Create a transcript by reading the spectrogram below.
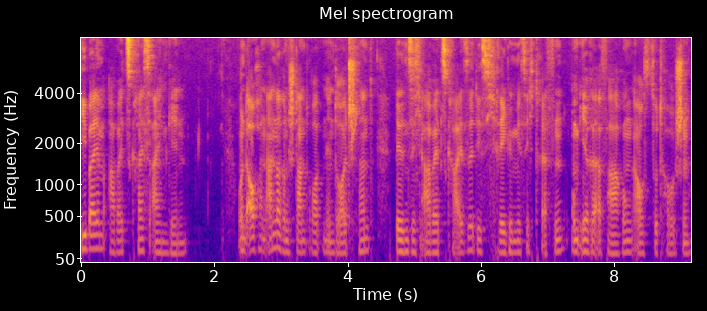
die bei dem Arbeitskreis eingehen. Und auch an anderen Standorten in Deutschland bilden sich Arbeitskreise, die sich regelmäßig treffen, um ihre Erfahrungen auszutauschen.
